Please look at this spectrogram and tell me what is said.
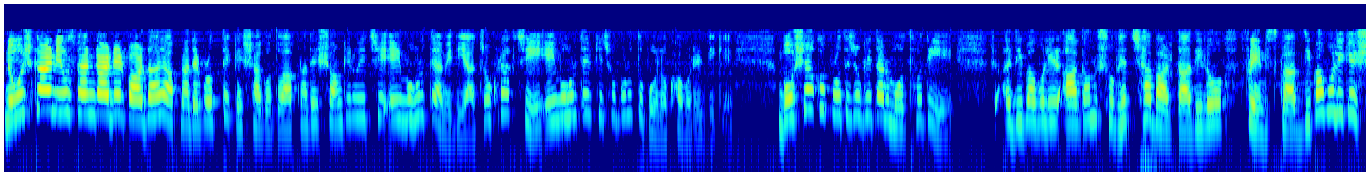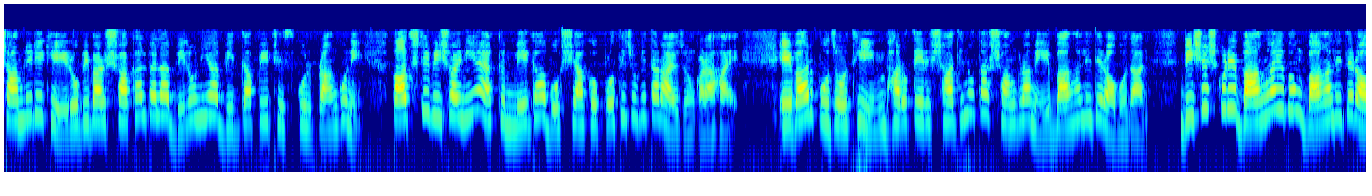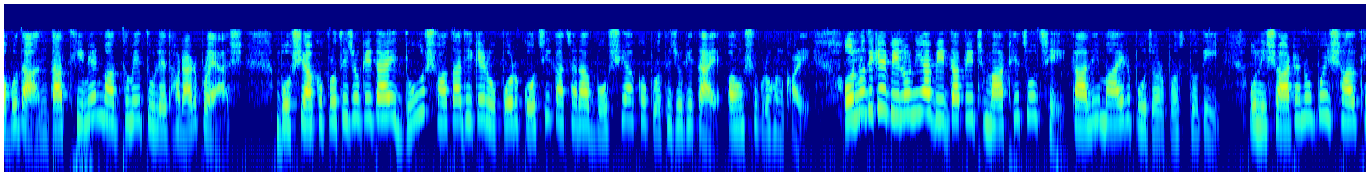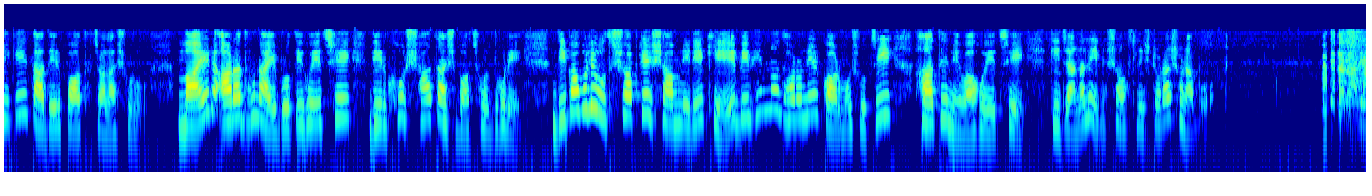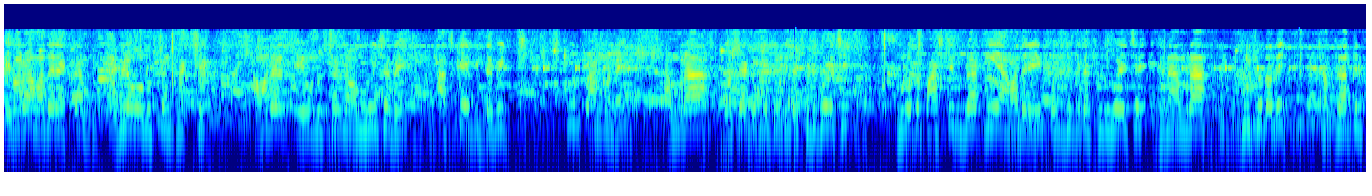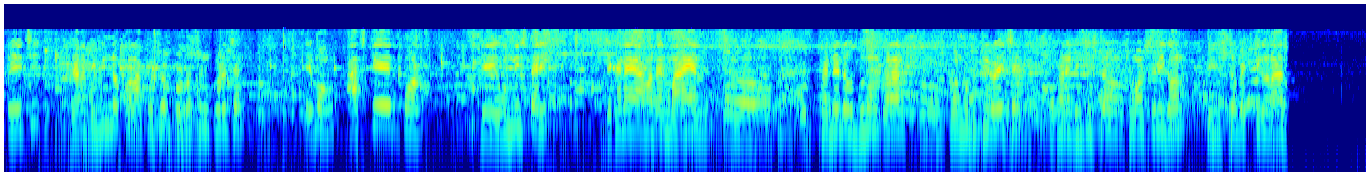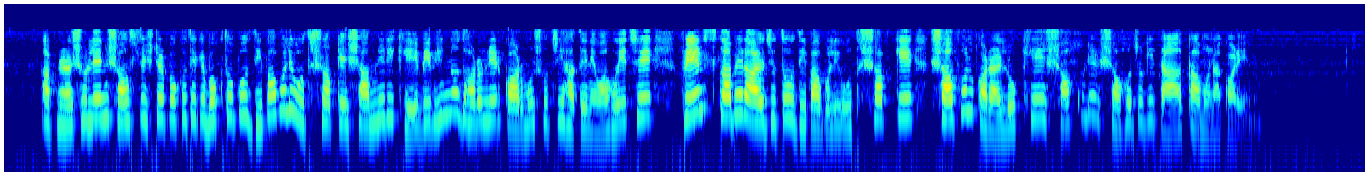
নমস্কার, নিউজ ভ্যানগার্ডের পর্দায় আপনাদের প্রত্যেককে স্বাগত। আপনাদের সঙ্গে রয়েছে এই মুহূর্তে আমি দিয়া। চোখ রাখছি এই মুহূর্তের কিছু গুরুত্বপূর্ণ খবরের দিকে। বৈশাখ প্রতিযোগিতার মধ্য দিয়ে দীপাবলির আগাম শুভেচ্ছা বার্তা দিল ফ্রেন্ডস ক্লাব দীপাবলিকে সামনে রেখে রবিবার সকালবেলা বিলোনিয়া বিদ্যাপীঠ স্কুল প্রাঙ্গণে পাঁচটি বিষয় নিয়ে এক মেগা বসিয়াকো প্রতিযোগিতার আয়োজন করা হয়। এবার পুজোর থিম ভারতের স্বাধীনতা সংগ্রামে বাঙালিদের অবদান। বিশেষ করে বাংলা এবং বাঙালিদের অবদান তা থিমের মাধ্যমে তুলে ধরার প্রয়াস। বসিয়াকো প্রতিযোগিতায় দু শতাধিকের উপর কচি কাচারা বসিয়াকো প্রতিযোগিতায় অংশগ্রহণ করে। অন্যদিকে বিলোনিয়া বিদ্যাপীঠ মাঠে চলছে কালী মায়ের পুজোর প্রস্তুতি। উনিশশো সাল থেকে তাদের পথ চলা শুরু। মায়ের আরাধনায় ব্রতী হয়েছে দীর্ঘ সাতাশ বছর ধরে। দীপাবলি উৎসবকে সামনে রেখে বিভিন্ন ধরনের কর্মসূচি হাতে নেওয়া হয়েছে। কি জানালেন সংশ্লিষ্টরা শোনাবো। এবারও আমাদের একটা অভিনব অনুষ্ঠান থাকছে। আমাদের এই অনুষ্ঠানের অঙ্গ হিসাবে আজকে বিদ্যাপীঠ স্কুল প্রাঙ্গণে আমরা বসাকে প্রতিযোগিতা মূলত পাঁচটি বিভাগ নিয়ে আমাদের এই প্রতিযোগিতা শুরু হয়েছে। এখানে আমরা দুই শতাধিক ছাত্রছাত্রী পেয়েছি, যারা বিভিন্ন কলা কৌশল প্রদর্শন করেছেন। এবং আজকের পর যে উনিশ তারিখ, যেখানে আমাদের মায়ের প্যান্ডেলের উদ্বোধন করার কর্মসূচি রয়েছে, ওখানে বিশিষ্ট সমাজসেবীগণ, বিশিষ্ট ব্যক্তিগণ আসবেন আপনারা শুনলেন সংশ্লিষ্টের পক্ষ থেকে বক্তব্য। দীপাবলি উৎসবকে সামনে রেখে বিভিন্ন ধরনের কর্মসূচি হাতে নেওয়া হয়েছে। ফ্রেন্ডস ক্লাবের আয়োজিত দীপাবলি উৎসবকে সফল করার লক্ষ্যে সকলের সহযোগিতা কামনা করেন।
